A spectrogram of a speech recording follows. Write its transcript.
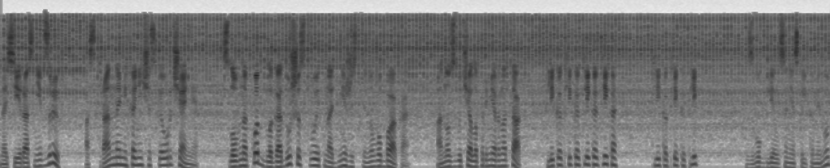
На сей раз не взрыв, а странное механическое урчание, словно кот благодушествует на дне жестяного бака. Оно звучало примерно так. Клика-клика-клика-клика, клика-клика-клик. Звук длился несколько минут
